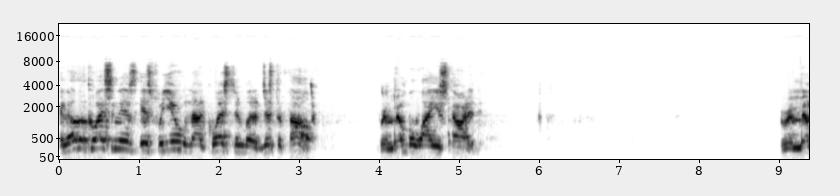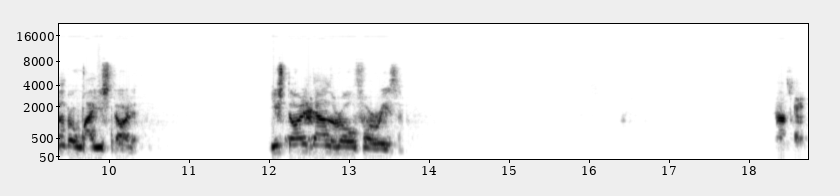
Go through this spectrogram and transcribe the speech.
and the other question is is for you, not question, but just a thought. Remember why you started. Remember why you started. You started down the road for a reason. Okay.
